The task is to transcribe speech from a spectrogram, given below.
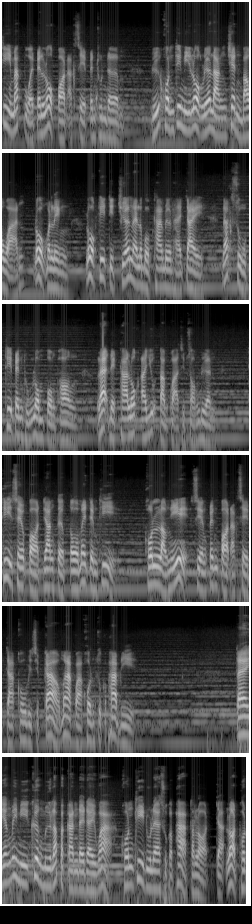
ที่มักป่วยเป็นโรคปอดอักเสบเป็นทุนเดิม หรือคนที่มีโรคเรื้อรัง เช่นเบาหวาน โรคมะเร็ง โรคที่ติดเชื้อในระบบทางเดินหายใจ นักสูบที่เป็นถุงลมโป่งพอง และเด็กทารกอายุต่ำกว่า 12 เดือน ที่เซลล์ปอดยังเติบโตไม่เต็มที่ คนเหล่านี้เสี่ยงเป็นปอดอักเสบจากโควิด -19 มากกว่าคนสุขภาพดี แต่ยังไม่มีเครื่องมือรับประกันใด ๆ ว่า คนที่ดูแลสุขภาพตลอดจะรอดพ้น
